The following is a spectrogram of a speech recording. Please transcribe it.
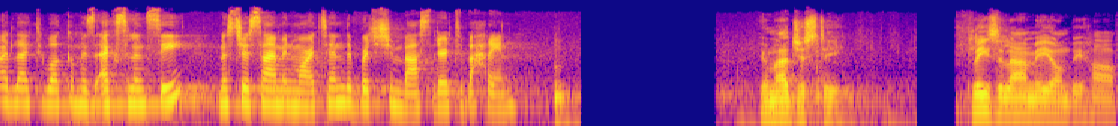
I'd like to welcome His Excellency, Mr. Simon Martin, the British Ambassador to Bahrain. Your Majesty, please allow me on behalf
